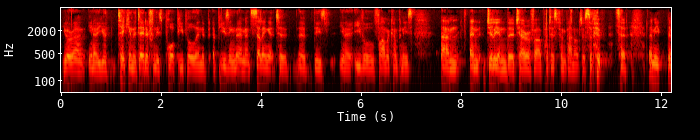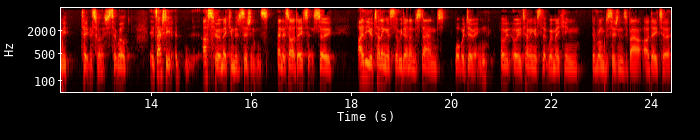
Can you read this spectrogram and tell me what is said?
You're, uh, you know, you're taking the data from these poor people and abusing them and selling it to the, these, you know, evil pharma companies. Um, and Gillian, the chair of our participant panel, just sort of said, "Let me let me take this one." She said, "Well, it's actually uh, us who are making the decisions, and it's our data. So either you're telling us that we don't understand what we're doing, or, or you're telling us that we're making the wrong decisions about our data,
